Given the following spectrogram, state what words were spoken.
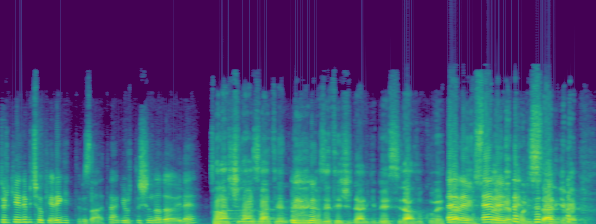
Türkiye'de birçok yere gittim zaten. Yurt dışında da öyle. Sanatçılar zaten e, gazeteciler gibi, silahlı kuvvetler Evet, mensupları evet. ve polisler gibi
